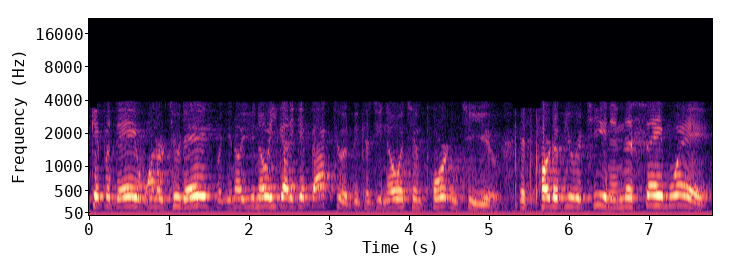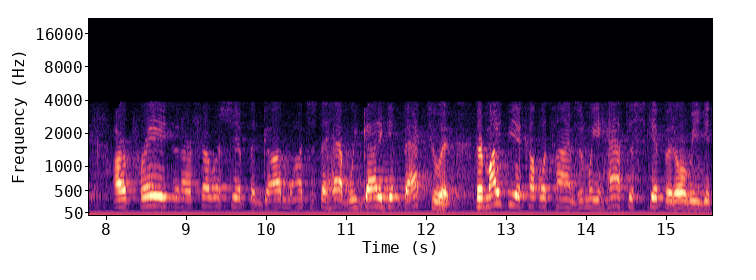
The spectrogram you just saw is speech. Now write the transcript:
skip a day, one or two days, but you know you know you got to get back to it because you know it's important to you. It's part of your routine. In the same way, our praise and our fellowship that God wants us to have. We've got to get back to it. There might be a couple of times when we have to skip it or we get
